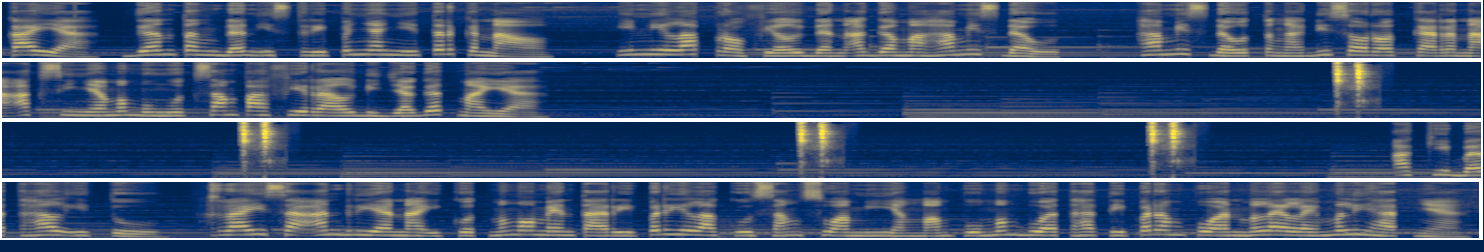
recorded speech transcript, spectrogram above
kaya, ganteng dan istri penyanyi terkenal. Inilah profil dan agama Hamis Daud. Hamis Daud tengah disorot karena aksinya memungut sampah viral di jagat maya. Akibat hal itu, Raisa Andriana ikut mengomentari perilaku sang suami yang mampu membuat hati perempuan meleleh melihatnya.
